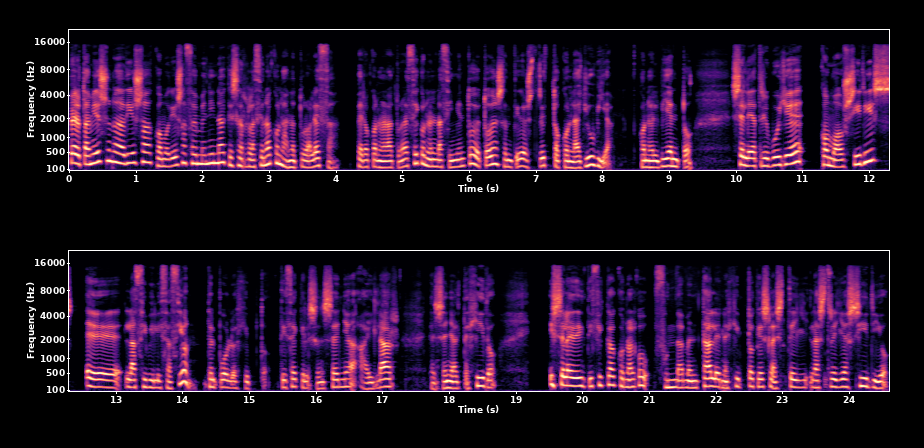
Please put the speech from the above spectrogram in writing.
Pero también es una diosa, como diosa femenina, que se relaciona con la naturaleza, pero con la naturaleza y con el nacimiento de todo en sentido estricto, con la lluvia, con el viento. Se le atribuye como a Osiris eh, la civilización del pueblo egipto. Dice que les enseña a hilar, que enseña el tejido, y se la identifica con algo fundamental en Egipto, que es la estrella, la estrella Sirio,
